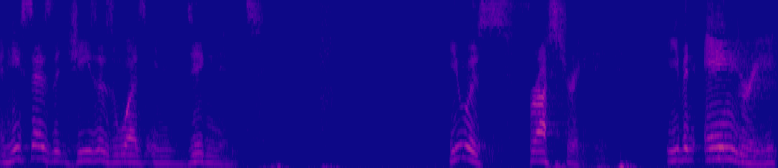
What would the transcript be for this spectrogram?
and he says that Jesus was indignant. He was frustrated, even angry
